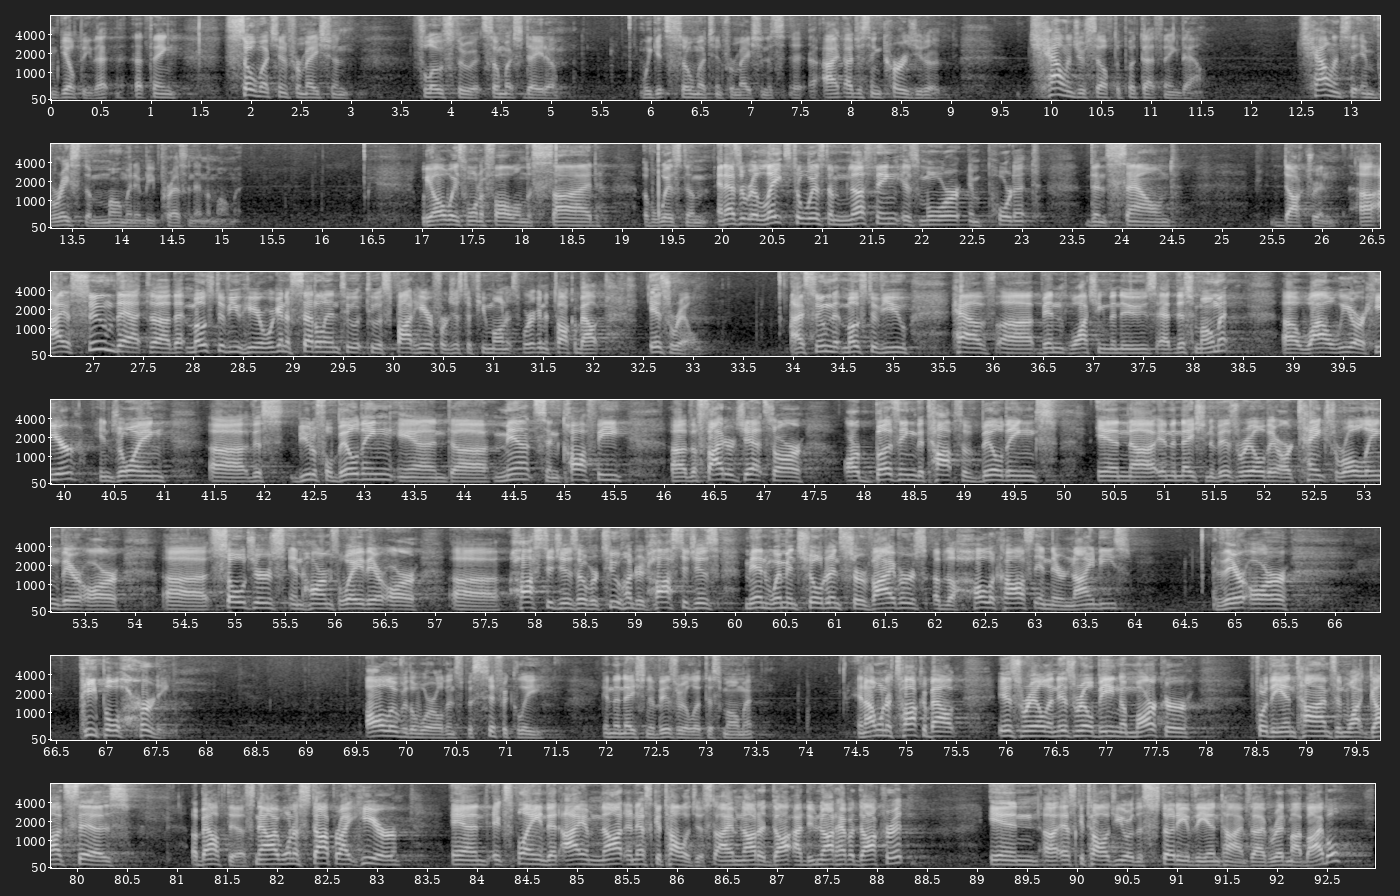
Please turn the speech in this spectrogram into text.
I'm guilty. That, that thing, so much information flows through it, so much data. We get so much information. I, I just encourage you to challenge yourself to put that thing down. Challenge to embrace the moment and be present in the moment. We always want to fall on the side of wisdom. And as it relates to wisdom, nothing is more important than sound doctrine. Uh, I assume that, uh, that most of you here, we're going to settle into to a spot here for just a few moments. We're going to talk about Israel. I assume that most of you have uh, been watching the news at this moment uh, while we are here enjoying uh, this beautiful building and uh, mints and coffee. Uh, the fighter jets are, are buzzing the tops of buildings in, uh, in the nation of Israel. There are tanks rolling. There are soldiers in harm's way. There are hostages, over 200 hostages, men, women, children, survivors of the Holocaust in their 90s. There are people hurting all over the world, and specifically in the nation of Israel at this moment. And I want to talk about Israel and Israel being a marker for the end times and what God says about this. Now, I want to stop right here and explain that I am not an eschatologist. I am not a doc- I do not have a doctorate in uh, eschatology or the study of the end times. I've read my Bible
